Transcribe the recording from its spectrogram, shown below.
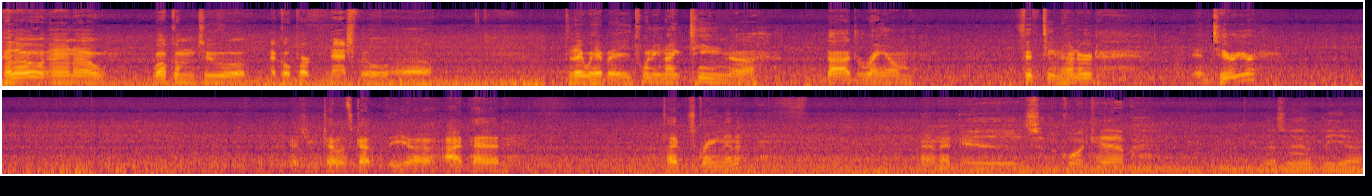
Hello and uh, welcome to uh, Echo Park, Nashville. Uh, today we have a 2019 uh, Dodge Ram 1500 interior. As you can tell, it's got the uh, iPad type screen in it. And it is a quad cab. It does have the uh,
